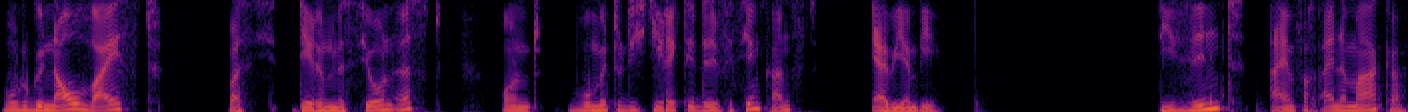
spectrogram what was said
wo du genau weißt, was deren Mission ist und womit du dich direkt identifizieren kannst, Airbnb. Die sind einfach eine Marke.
